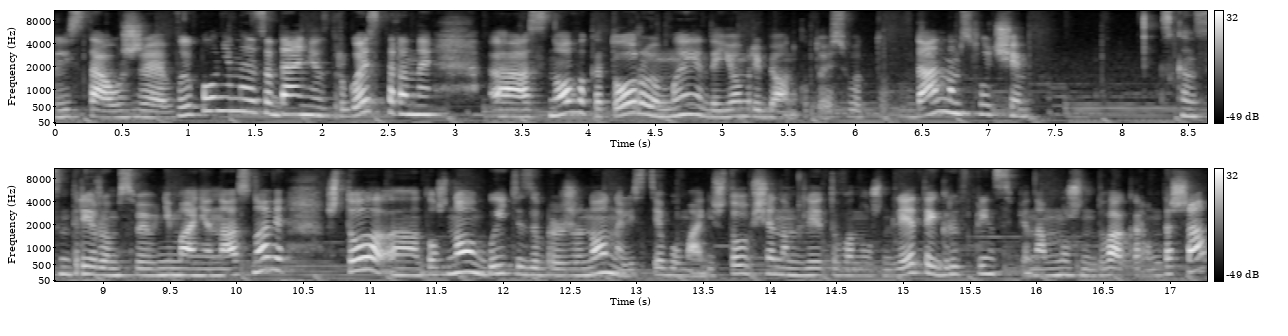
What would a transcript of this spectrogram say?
листа уже выполненное задание, с другой стороны э, основа, которую мы даем ребенку. То есть вот в данном случае сконцентрируем свое внимание на основе, что э, должно быть изображено на листе бумаги. Что вообще нам для этого нужно? Для этой игры, в принципе, нам нужно два карандаша,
